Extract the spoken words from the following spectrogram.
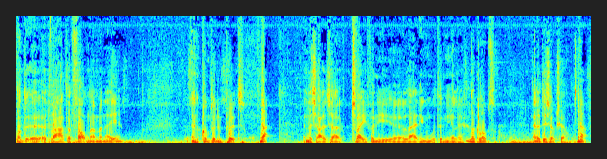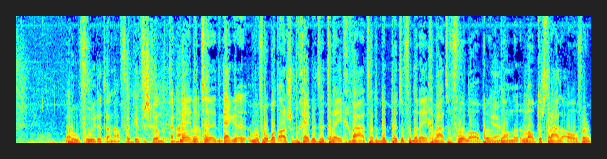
Want eh, het water valt naar beneden en komt er een put. Ja. En dan zou je zou ik twee van die eh, leidingen moeten neerleggen. Dat klopt. En dat is ook zo. Ja. En hoe voer je dat dan af? Heb je verschillende kanalen? Nee, dat, eh, kijk, eh, bijvoorbeeld als op een gegeven moment het regenwater, de putten van de regenwater vollopen, Ja. dan loopt de straat over.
